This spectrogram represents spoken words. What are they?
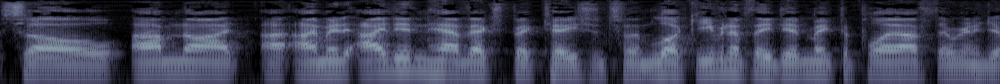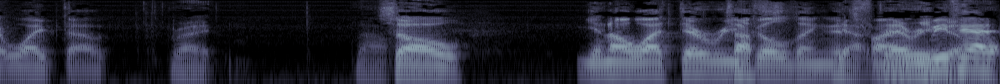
so I'm not. I, I mean, I didn't have expectations for them. Look, even if they did make the playoffs, they were going to get wiped out. Right. So, you know what? They're rebuilding. That's Yeah, fine. they're We've had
